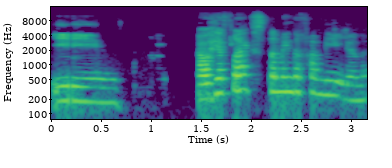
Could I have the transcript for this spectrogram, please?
E é o reflexo também da família, né?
